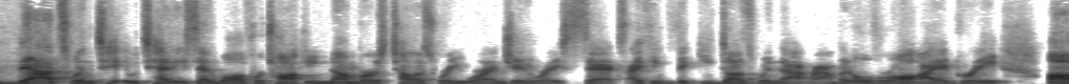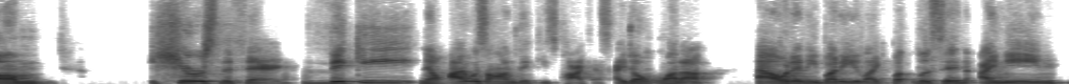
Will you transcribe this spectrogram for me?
That's when T- Teddi said, Well, if we're talking numbers, tell us where you were on January 6th. I think Vicki does win that round, but overall, I agree. Um, here's the thing Vicki, now I was on Vicki's podcast. I don't want to out anybody, like, but listen, I mean,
